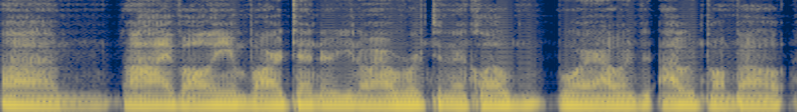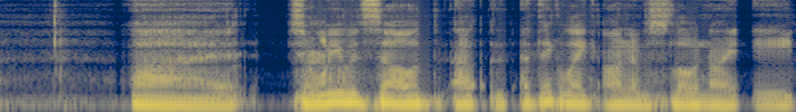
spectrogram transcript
um, a high volume bartender. You know, I worked in a club where I would I would pump out. Uh, so we would sell. Uh, I think like on a slow night eight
